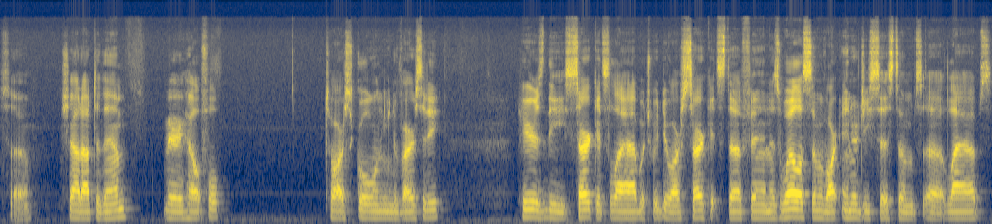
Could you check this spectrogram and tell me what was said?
So, shout out to them. Very helpful our school and university. Here's the circuits lab, which we do our circuit stuff in, as well as some of our energy systems uh, labs.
